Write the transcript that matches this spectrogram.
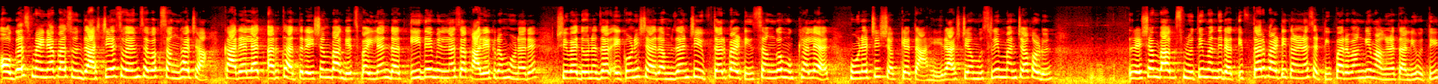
ऑगस्ट महिन्यापासून राष्ट्रीय स्वयंसेवक संघाच्या कार्यालयात अर्थात रेशम बागेत पहिल्यांदाच ईद ए मिलनाचा कार्यक्रम होणार आहे. शिवाय दोन हजार एकोणीसच्या रमजानची इफ्तार पार्टी संघ मुख्यालयात होण्याची शक्यता आहे. राष्ट्रीय मुस्लिम मंचाकडून रेशमबाग स्मृती मंदिरात इफ्तार पार्टी करण्यासाठी परवानगी मागण्यात आली होती.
